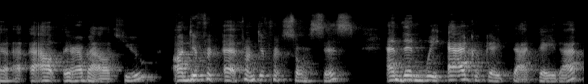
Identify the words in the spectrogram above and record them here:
uh, out there about you on different uh, from different sources, and then we aggregate that data,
